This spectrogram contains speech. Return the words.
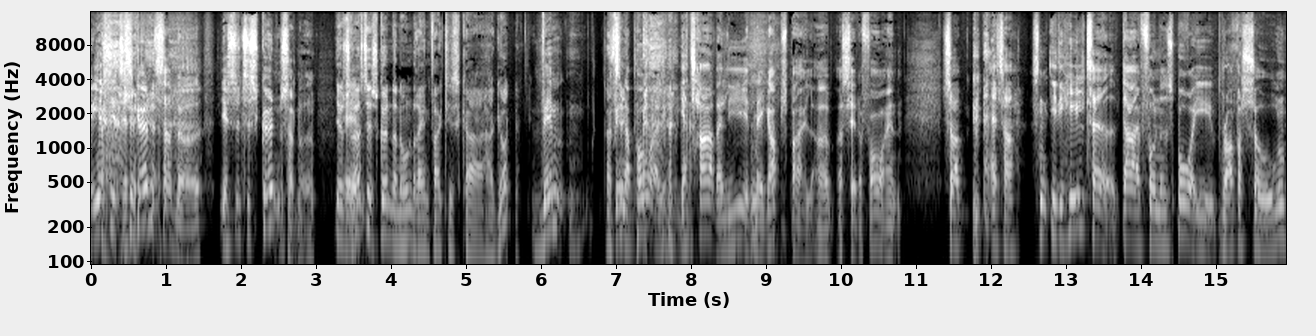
Ja, jeg synes, det er skønt sådan noget. Jeg synes, det er skønt sådan noget. Jeg synes Øh, også, det er skønt, at nogen rent faktisk har, har gjort det. Hvem Tak finder til. på, at jeg tager da lige et make-up-spejl og, og sætter foran. Så altså, sådan i det hele taget, der er fundet spor i Rubber Soul,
